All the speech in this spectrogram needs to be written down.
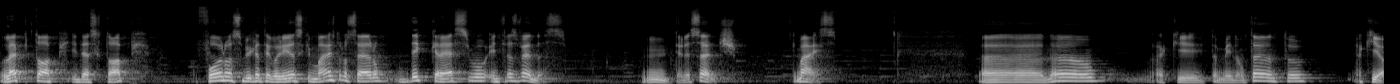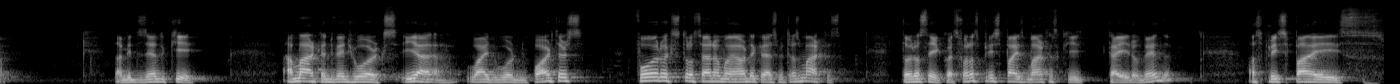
laptop e desktop foram as subcategorias que mais trouxeram decréscimo entre as vendas. Hum, interessante. O que mais? Uh, não. Aqui também não tanto. Aqui, ó. Está me dizendo que a marca Adventworks e a Wide World Importers foram as que trouxeram o maior decréscimo entre as marcas. Então já sei quais foram as principais marcas que caíram venda, as principais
